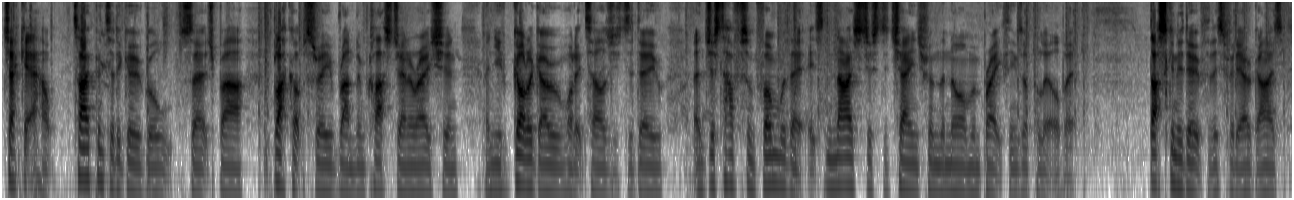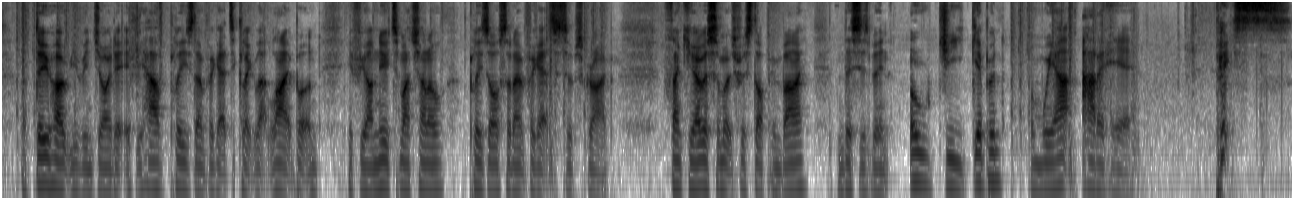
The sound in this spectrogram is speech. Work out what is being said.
check it out. Type into the Google search bar Black Ops 3 Random Class Generation, and you've got to go with what it tells you to do, and just have some fun with it. It's nice just to change from the norm and break things up a little bit. That's going to do it for this video, guys. I do hope you've enjoyed it. If you have, please don't forget to click that like button. If you are new to my channel, please also don't forget to subscribe. Thank you ever so much for stopping by. And this has been OG Gibbon, and we are out of here. Peace!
